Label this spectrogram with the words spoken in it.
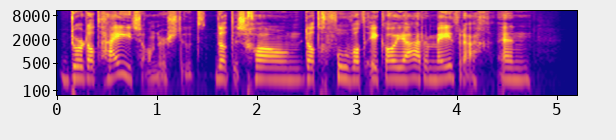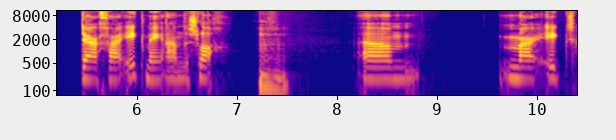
doordat hij iets anders doet. Dat is gewoon dat gevoel wat ik al jaren meedraag. En daar ga ik mee aan de slag. Mhm. Ehm, maar ik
